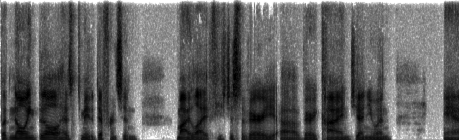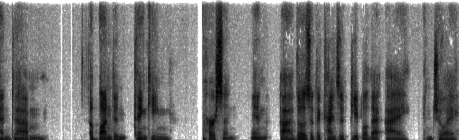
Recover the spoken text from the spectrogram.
but knowing Bill has made a difference in my life. He's just a very uh, very kind, genuine, and um, abundant thinking person, and uh, those are the kinds of people that I enjoy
